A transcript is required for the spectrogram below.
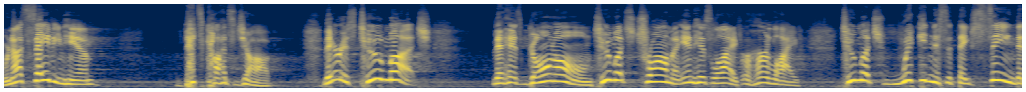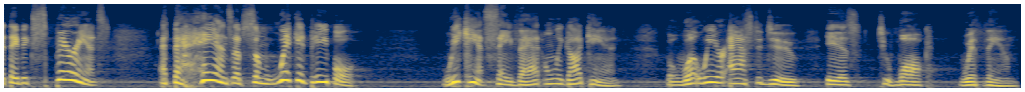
We're not saving him, that's God's job. There is too much that has gone on, too much trauma in his life or her life, too much wickedness that they've seen, that they've experienced at the hands of some wicked people. We can't save that, only God can. But what we are asked to do is to walk with them.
